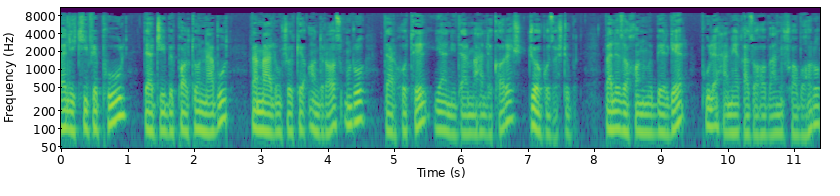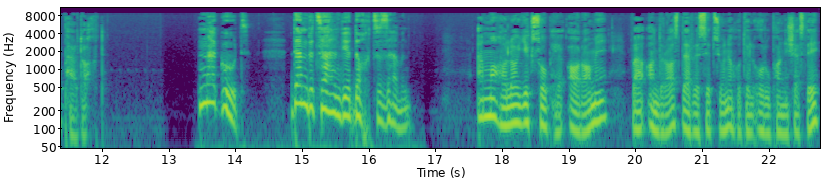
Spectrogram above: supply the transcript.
ولی کیف پول در جیب پالتو نبود و معلوم شد که آندراس اون رو در هتل یعنی در محل کارش جا گذاشته بود و لذا خانم برگر پول همه غذاها و نوشابه ها رو پرداخت. Na gut, dann bezahlen wir doch zusammen. اما حالا یک صبح آرامه و آندراس در رسپسیون هتل اروپا نشسته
